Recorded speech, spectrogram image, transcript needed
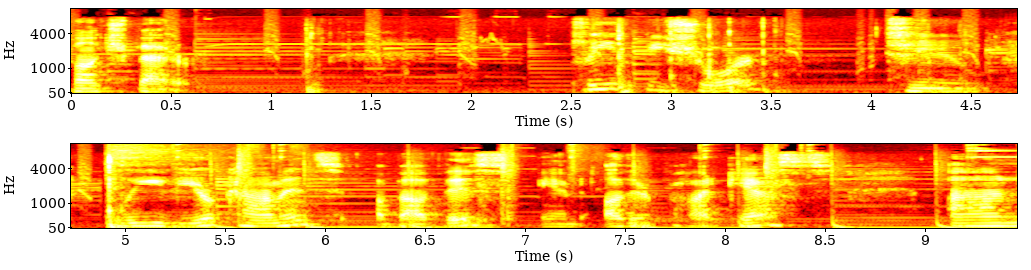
much better. Please be sure to leave your comments about this and other podcasts on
